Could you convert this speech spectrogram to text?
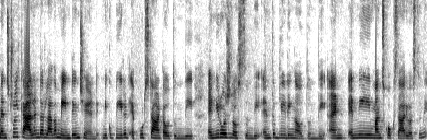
మెన్స్ట్రువల్ క్యాలెండర్ లాగా మెయింటైన్ చేయండి. మీకు పీరియడ్ ఎప్పుడు స్టార్ట్ అవుతుంది ఎన్ని రోజులు వస్తుంది ఎంత బ్లీడింగ్ అవుతుంది అండ్ ఎన్ని మంత్స్కి ఒకసారి వస్తుంది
